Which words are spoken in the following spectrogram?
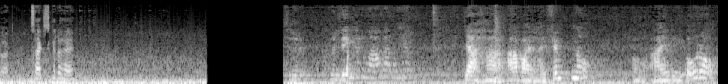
Godt. Tak skal du have. Hvor længe har du arbejdet her? Jeg har arbejdet her i 15 år, og ejet det i 8 år.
